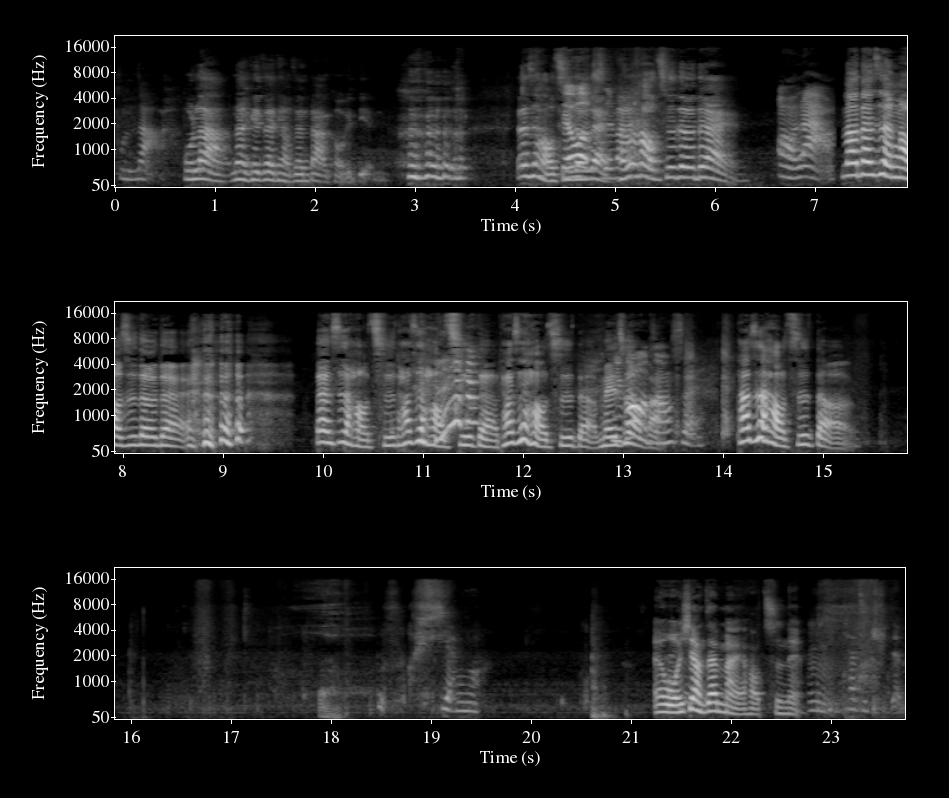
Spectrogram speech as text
不辣，不辣，那你可以再挑战大口一点。但是好吃，对不对？很好吃，对不对？哦辣，辣，但是很好吃，对不对？但是好吃，它是好吃的，它是好吃的，没错吧装？水，它是好吃的。好香哦。哎、我想再买好吃呢。嗯，下次去再买。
